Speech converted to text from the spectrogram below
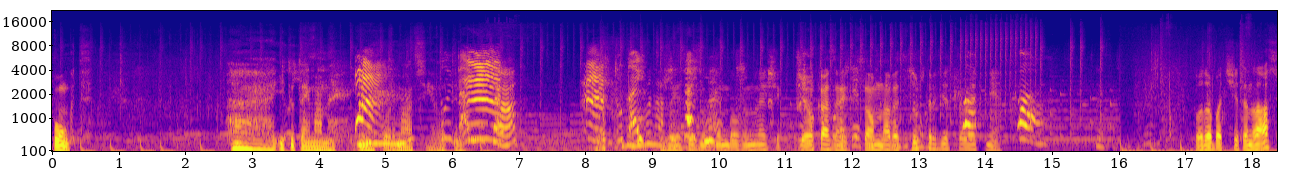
punkt. I tutaj mamy informacje o tym, Co? Tutaj. że jesteśmy w dębowym lesie, gdzie okazy są nawet 140-letnie. O, Podoba Ci się ten las?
